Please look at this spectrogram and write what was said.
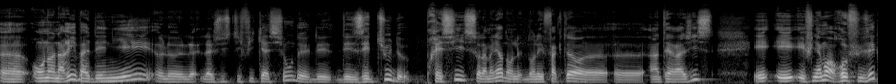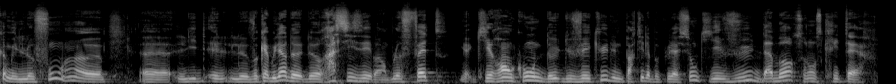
Euh, on en arrive à dénier euh, la justification des études précises sur la manière dont, les facteurs interagissent et, finalement à refuser, comme ils le font, hein, le vocabulaire de, raciser, le fait qui rend compte du vécu d'une partie de la population qui est vue d'abord selon ce critère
